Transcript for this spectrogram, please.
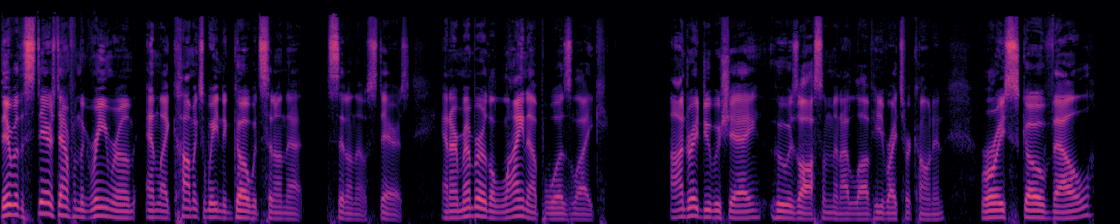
there were the stairs down from the green room, and like comics waiting to go would sit on that, sit on those stairs. And I remember the lineup was like Andre du Bouchet, who is awesome and I love. He writes for Conan. Rory Scovel.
